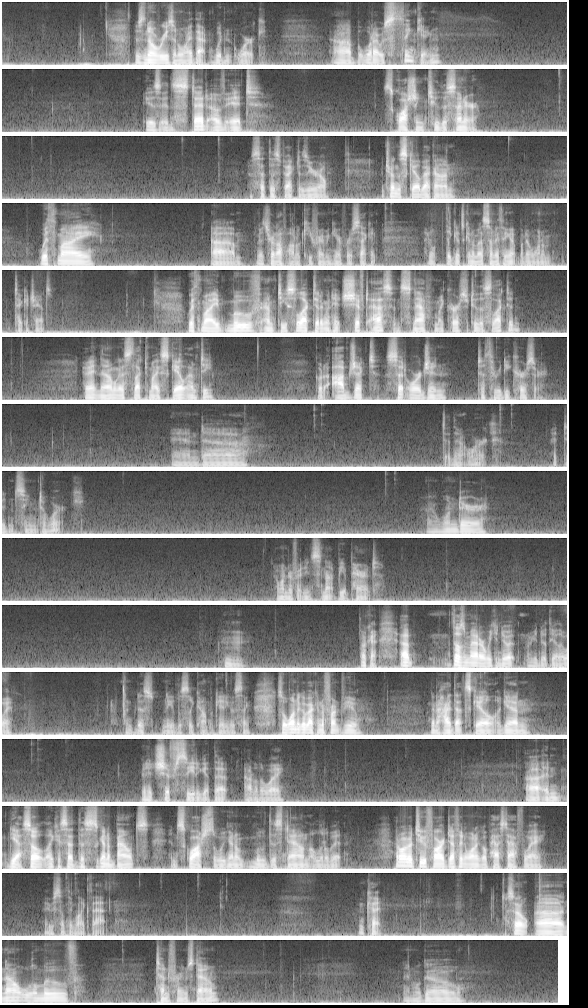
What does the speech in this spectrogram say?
There's no reason why that wouldn't work. Uh, but what I was thinking is instead of it squashing to the center, set this back to zero. I turn the scale back on. With my, um, I'm going to turn off auto keyframing here for a second. I don't think it's going to mess anything up, but I want to take a chance. With my move empty selected, I'm going to hit Shift S and snap my cursor to the selected. Okay, now I'm going to select my scale empty. Go to Object, Set Origin to 3D Cursor. And, uh, did that work? It didn't seem to work. I wonder... I wonder if it needs to not be apparent. Hmm. Okay. Uh, doesn't matter. We can do it. We can do it the other way. I'm just needlessly complicating this thing. So I want to go back into front view. I'm going to hide that scale again. I'm going to hit Shift C to get that out of the way. Uh, and yeah, so like I said, this is going to bounce and squash, so we're going to move this down a little bit. I don't want to go too far. Definitely don't want to go past halfway. Maybe something like that. Okay. So uh, now we'll move 10 frames down. And we'll go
